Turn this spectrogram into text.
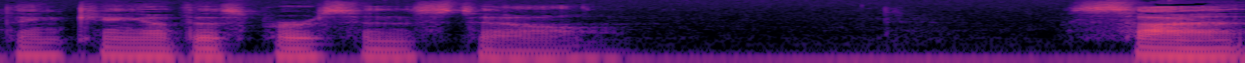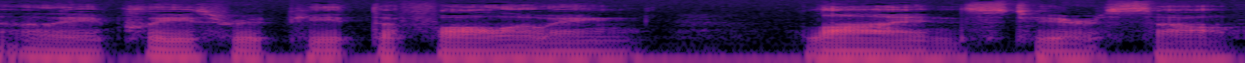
Thinking of this person still, silently please repeat the following lines to yourself,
